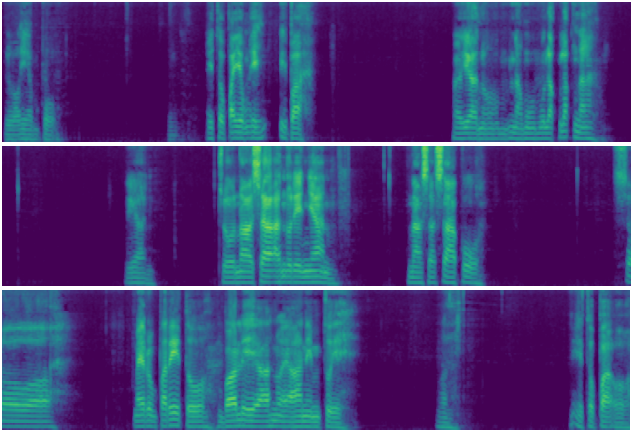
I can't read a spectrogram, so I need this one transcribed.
So, ayan po. Ito pa yung iba. Ayan o, namumulaklak na. Ayan. So, nasa ano rin yan. Nasa sako. So, uh, mayroon pa rito. Bali, ano eh, anim to eh. Ito pa o.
